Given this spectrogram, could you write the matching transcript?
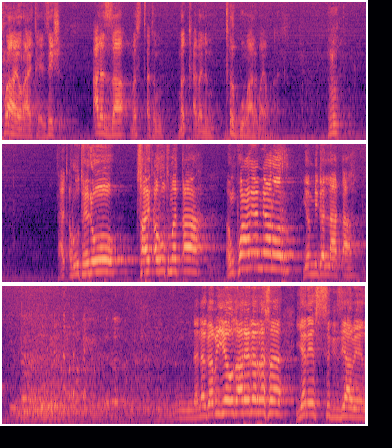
prioritization። አለዛ መስጠትም መቀበልም ትርጉም አልባ ይሆናል። ሳይጠሩት ሄዶ ሳይጠሩት መጣ፣ እንኳን የሚያኖር የሚገላጣ። ነገ ብዬው ዛሬ ደረሰ፣ የኔስ እግዚአብሔር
